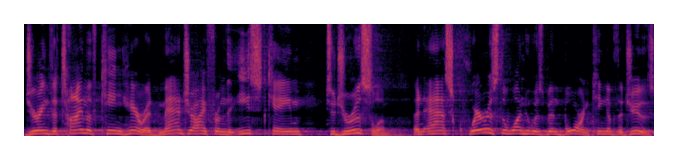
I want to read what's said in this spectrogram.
during the time of King Herod, Magi from the east came to Jerusalem and asked, Where is the one who has been born, King of the Jews?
